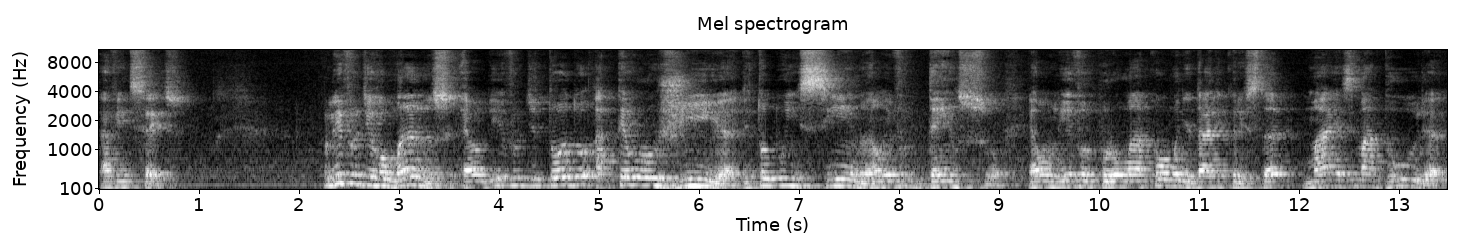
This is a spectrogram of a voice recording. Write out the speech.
a 26. O livro de Romanos é o livro de toda a teologia, de todo o ensino, é um livro denso, é um livro por uma comunidade cristã mais madura,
